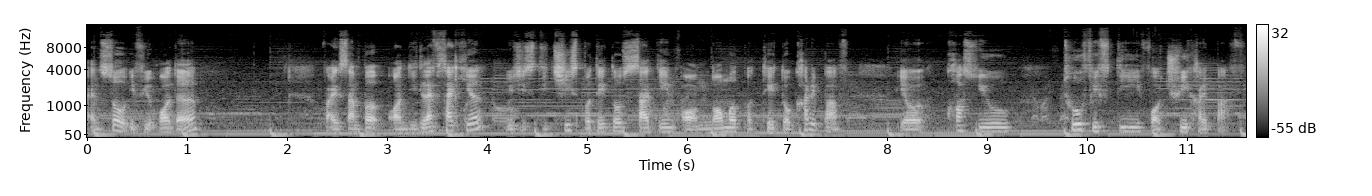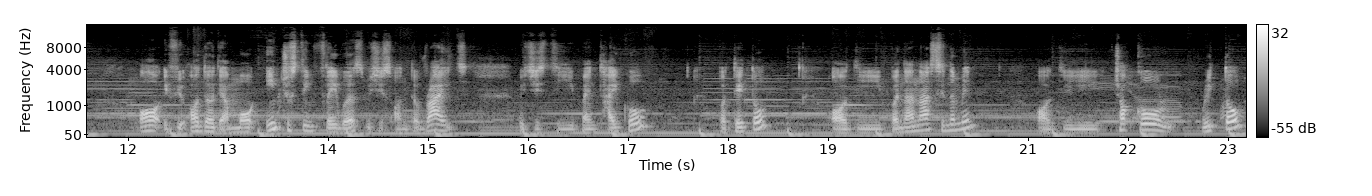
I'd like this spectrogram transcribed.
And so if you order, for example, on the left side here, which is the cheese potato sardine or normal potato curry puff, it will cost you 250 for 3 curry puff. Or if you order their more interesting flavors, which is on the right, which is the mentaiko potato, or the banana cinnamon, or the choco reto,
